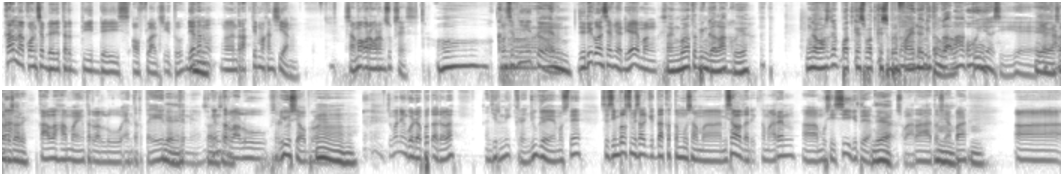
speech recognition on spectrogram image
karena konsep dari 30 days of lunch itu, dia kan ngentraktir makan siang sama orang-orang sukses. Oh, Konsepnya itu. keren. Jadi konsepnya dia emang Sayang banget tapi nggak laku ya. Enggak maksudnya podcast-podcast berfaedah gitu nggak laku. Oh iya sih, iya. Iya, ya, karena sorry, sorry. kalah sama yang terlalu entertain Iya, mungkin ya. Sorry, Mungkin sorry. terlalu serius ya obrolan. Hmm. Cuman yang gue dapet adalah anjir ini keren juga ya. Maksudnya sesimpel semisal kita ketemu sama misal tadi kemarin uh, musisi gitu ya, Iya. suara atau siapa. Uh,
